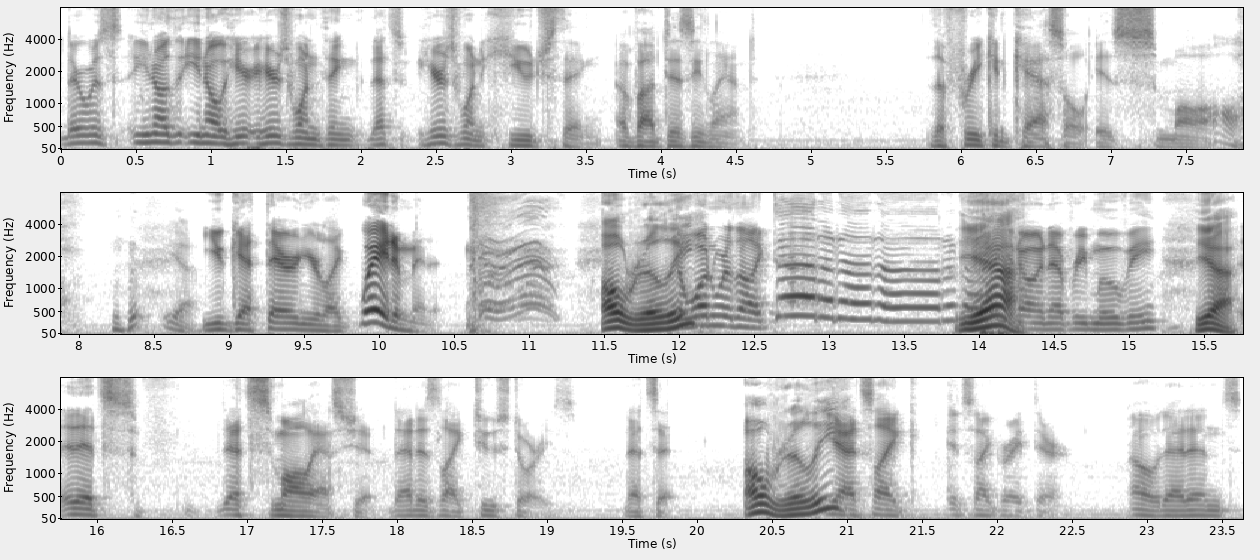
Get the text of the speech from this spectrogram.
There was, you know, th- you know. Here, here's one thing. That's here's one huge thing about Disneyland. The freaking castle is small. Yeah. You get there and you're like, wait a minute. Oh, really? The one where they're like, da da da da da. da," Yeah. You know, in every movie, yeah. it's that's small ass shit. That is like two stories. That's it. Oh, really? Yeah, it's like it's like right there. Oh, that ends.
